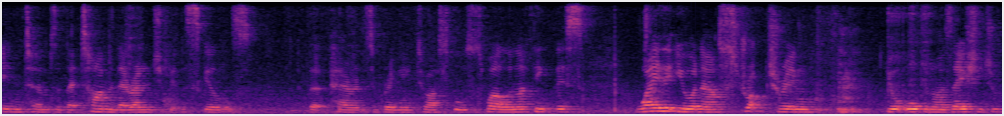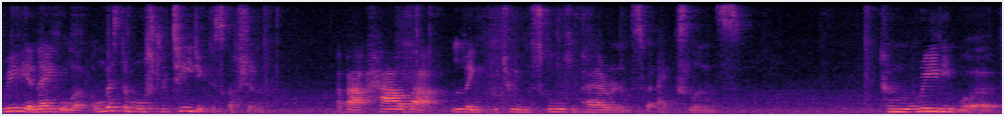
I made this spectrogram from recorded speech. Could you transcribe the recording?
in terms of their time and their energy but the skills that parents are bringing to our schools as well. And I think this way that you are now structuring your organisation to really enable a, almost a more strategic discussion about how that link between schools and parents for excellence can really work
